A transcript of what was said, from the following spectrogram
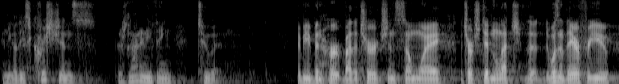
And you go, these Christians, there's not anything to it. Maybe you've been hurt by the church in some way. The church didn't let you, the, it wasn't there for you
